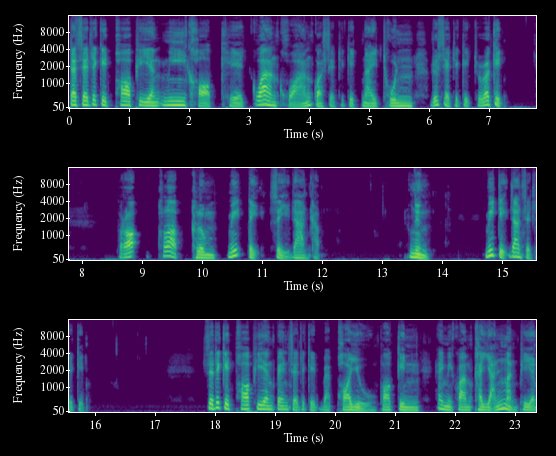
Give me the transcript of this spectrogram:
แต่เศรษฐกิจพอเพียงมีขอบเขตกว้างขวางกว่าเศรษฐกิจในทุน หรือเศรษฐกิจธุรกิจ เพราะครอบคลุมมิติ 4 ด้านครับ 1. มิติด้านเศรษฐกิจ เศรษฐกิจพอเพียงเป็นเศรษฐกิจแบบพออยู่ พอกินให้มีความขยันหมั่นเพียร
